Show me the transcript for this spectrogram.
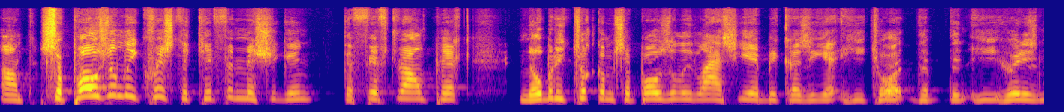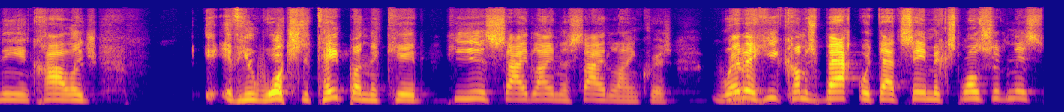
Um, supposedly, Chris, the kid from Michigan, the fifth round pick, nobody took him supposedly last year because he he taught the, the he hurt his knee in college. If you watch the tape on the kid, he is sideline to sideline, Chris. Whether Yeah. he comes back with that same explosiveness,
